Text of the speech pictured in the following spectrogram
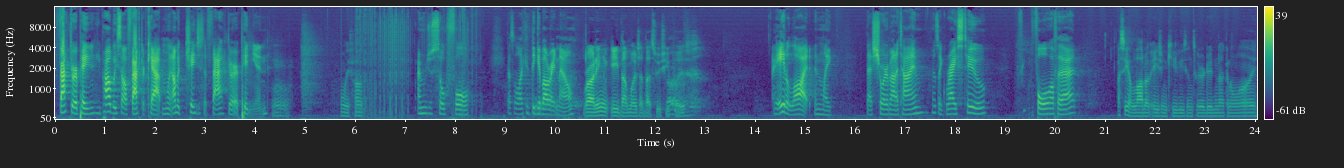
Fact or opinion. He probably saw a fact cap. I'm like, I'm gonna change this to fact or opinion. Mm. Holy fuck. I'm just so full. That's all I can think about right now. Bro, I didn't even eat that much at that sushi oh, place. I ate a lot in like that short amount of time. It was like rice too. Full off of that. I see a lot of Asian cuties on Twitter, dude. Not gonna lie.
